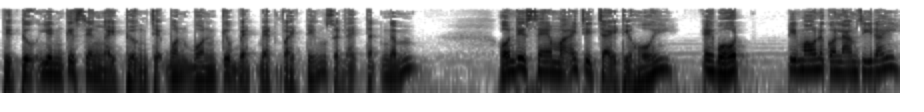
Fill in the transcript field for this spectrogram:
Thì tự nhiên cái xe ngày thường chạy bon bon kêu bẹt bẹt vài tiếng rồi lại tắt ngấm. Hỗn thấy xe mãi chưa chạy thì hối. Ê bột, đi mau nó còn làm gì đấy?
